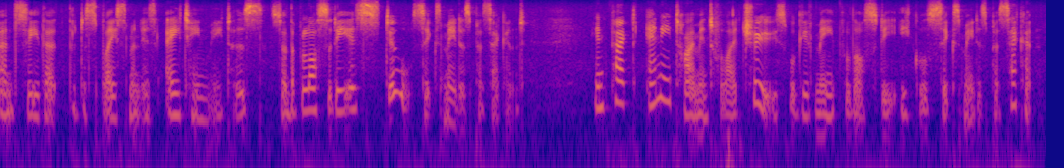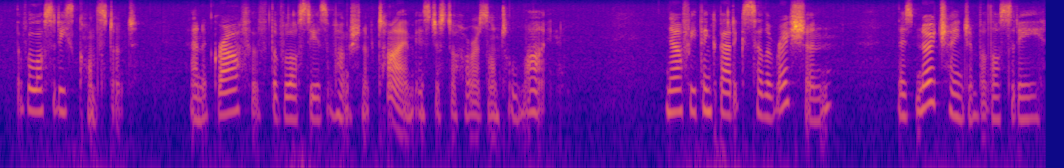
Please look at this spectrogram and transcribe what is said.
and see that the displacement is 18 meters, so the velocity is still 6 meters per second. In fact, any time interval I choose will give me velocity equals 6 meters per second. The velocity is constant and a graph of the velocity as a function of time is just a horizontal line. Now if we think about acceleration, there's no change in velocity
